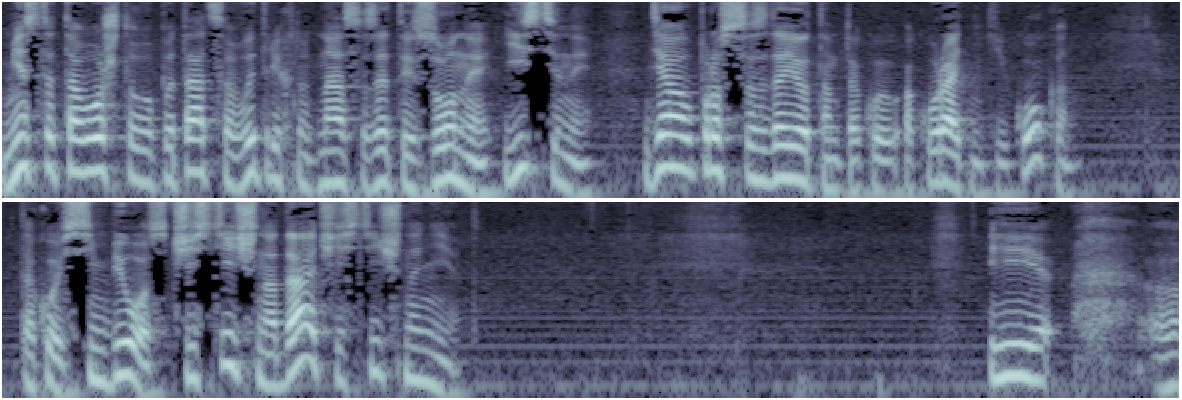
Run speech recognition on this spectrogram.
Вместо того, чтобы пытаться вытряхнуть нас из этой зоны истины, дьявол просто создает там такой аккуратненький кокон, такой симбиоз. Частично да, частично нет. И э,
